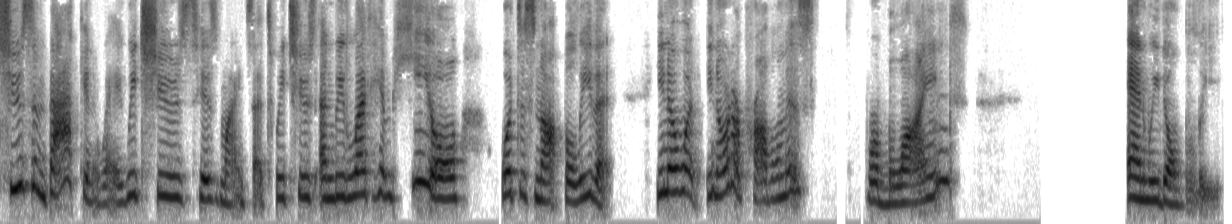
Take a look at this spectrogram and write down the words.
choose him back in a way. We choose his mindsets. We choose and we let him heal what does not believe it. You know what? You know what our problem is? We're blind and we don't believe.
